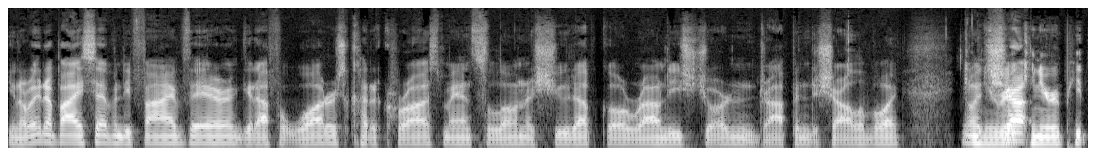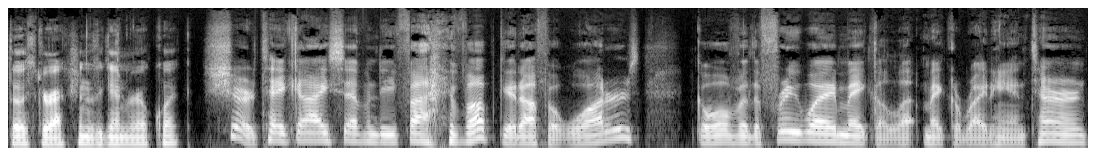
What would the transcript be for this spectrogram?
You know, right up I 75 there, and get off at Waters, cut across Mancelona, shoot up, go around East Jordan, and drop into Charlevoix. You know, Can you, Char- can you repeat those directions again, real quick? Sure. Take I seventy five up, get off at Waters, go over the freeway, make a le- make a right hand turn,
